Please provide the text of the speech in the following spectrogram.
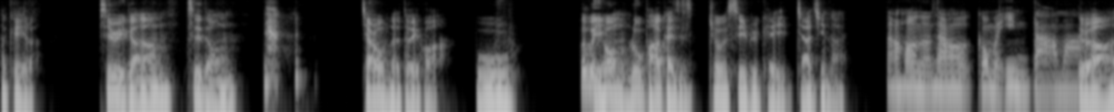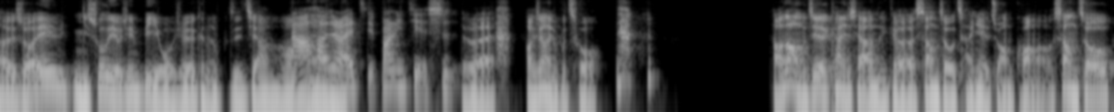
那可以了。Siri 刚刚自动 加入我们的对话。呜、哦，会不会以后我们录 Podcast 开始就 Siri 可以加进来？然后呢，他要跟我们应答吗？对啊，他就说：“哎，你说的油金币，我觉得可能不是这样。哦”然后他就来解，帮你解释，对不对？好像也不错。好，那我们接着看一下那个上周产业状况哦。上周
